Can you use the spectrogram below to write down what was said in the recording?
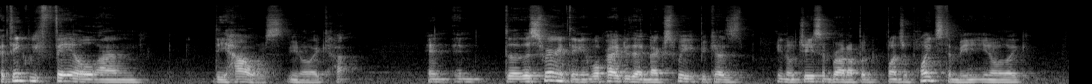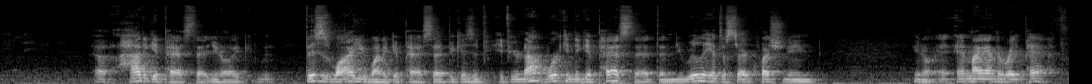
I think we fail on the hows, you know, like, and and the the swearing thing, and we'll probably do that next week because you know Jason brought up a bunch of points to me, you know, like uh, how to get past that. You know, like this is why you want to get past that because if, if you're not working to get past that, then you really have to start questioning. You know, am I on the right path?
